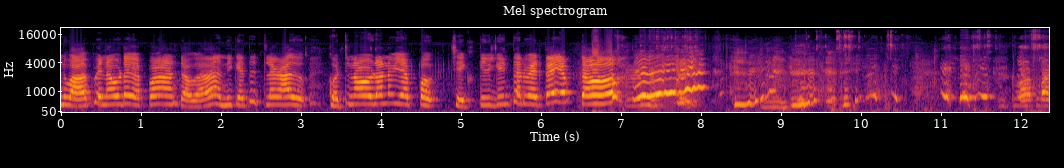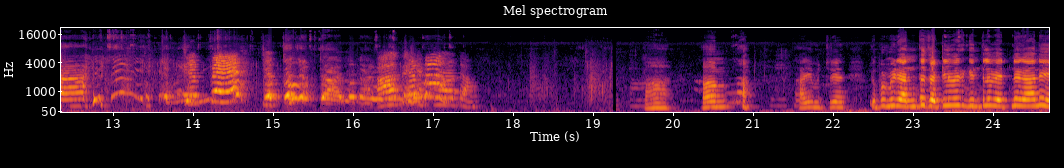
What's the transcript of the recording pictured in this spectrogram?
నువ్వు ఆపినా కూడా చెప్పవు అంటావు కదా నీకైతే ఇట్లా కాదు. కొట్టినా కూడా నువ్వు చెప్పవు చెక్కిలి గింతలు పెడితే చెప్తావు. చెప్పే. చెప్పు. ఆ, చెప్పు. ఆ, అమ్మా. ఆగి ముచ్చట. ఇప్పుడు మీరు ఎంత చెట్లు వేసి గింతలు పెట్టినా కానీ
